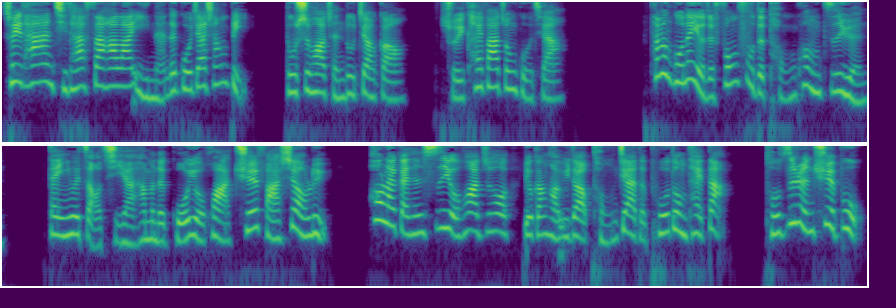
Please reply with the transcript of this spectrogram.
所以它和其他撒哈拉以南的国家相比，都市化程度较高，属于开发中国家。他们国内有着丰富的铜矿资源，但因为早期啊，他们的国有化缺乏效率，后来改成私有化之后，又刚好遇到铜价的波动太大，投资人却步，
